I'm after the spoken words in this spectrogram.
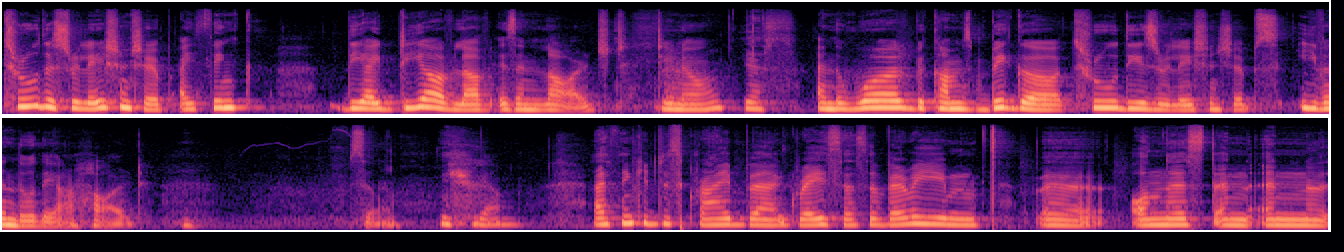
through this relationship, I think the idea of love is enlarged do you know? Yes. And the world becomes bigger through these relationships, even though they are hard. So, yeah. I think you describe uh, Grace as a very um, uh, honest and, and uh,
